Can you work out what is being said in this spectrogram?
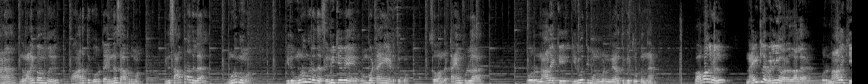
ஆனால் இந்த மலைப்பாம்பு வாரத்துக்கு ஒரு டைம் தான் சாப்பிடுமா? இது சாப்பிடாதுல முழுங்குமா? இது முழுங்குறத செமிக்கவே ரொம்ப டைம் எடுத்துக்கும். ஸோ அந்த டைம் ஃபுல்லாக ஒரு நாளைக்கு இருபத்தி மூணு மணி நேரத்துக்கு தூக்கம்தான். வவால்கள் நைட்டில் வெளியில் வர்றதால ஒரு நாளைக்கு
